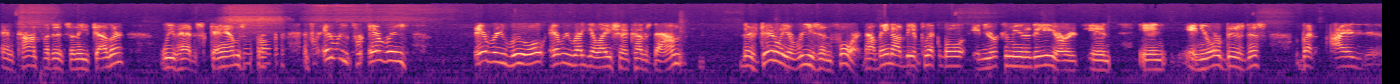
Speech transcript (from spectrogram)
and confidence in each other. We've had scams, and for every for every every rule, every regulation that comes down, there's generally a reason for it. Now, it may not be applicable in your community or in in in your business, but I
